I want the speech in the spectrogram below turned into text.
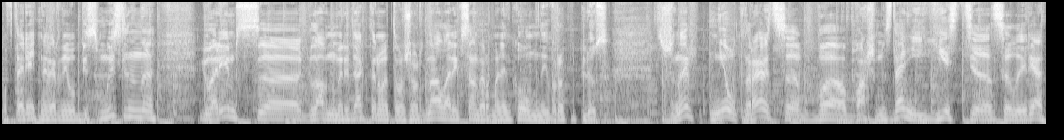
Повторять, наверное, его бессмысленно. Говорим с э, главным редактором этого журнала Александром Маленковым на Европе+. плюс. Слушай, знаешь, мне вот нравится в вашем издании есть э, целый ряд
